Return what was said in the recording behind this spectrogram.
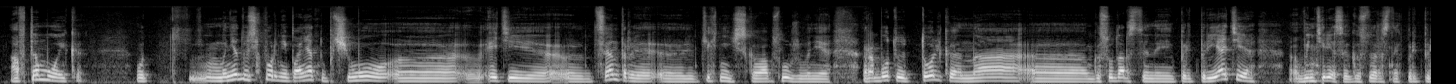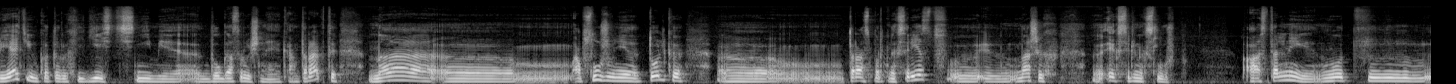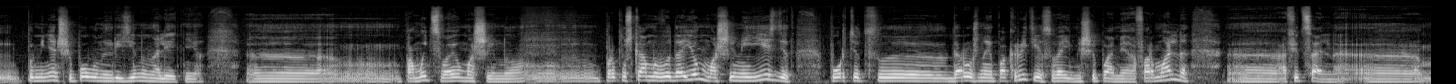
автомойка – вот мне до сих пор непонятно, почему э, эти э, центры э, технического обслуживания работают только на государственные предприятия, в интересах государственных предприятий, у которых есть с ними долгосрочные контракты, на обслуживание только транспортных средств наших экстренных служб. А остальные, ну вот поменять шипованную резину на летнюю, помыть свою машину. Пропуска мы выдаем, машины ездят, портят дорожное покрытие своими шипами, а формально, официально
